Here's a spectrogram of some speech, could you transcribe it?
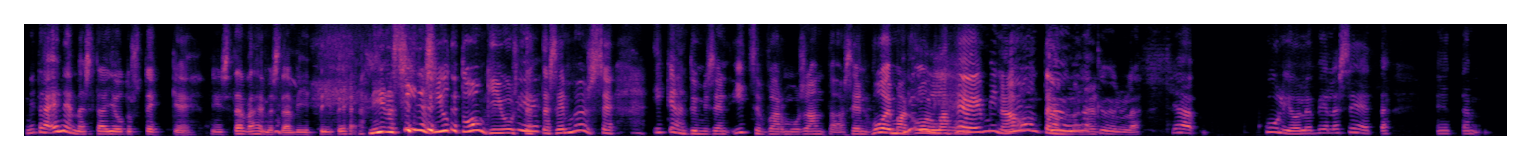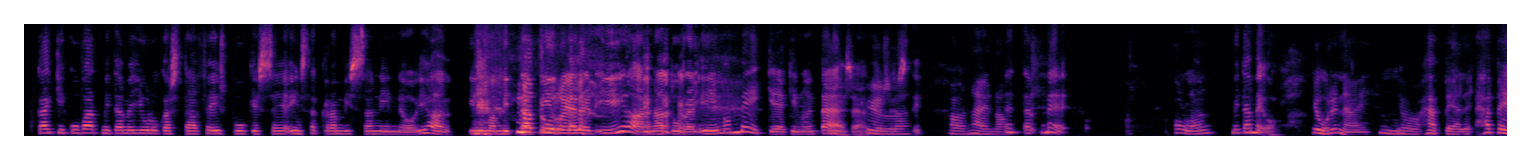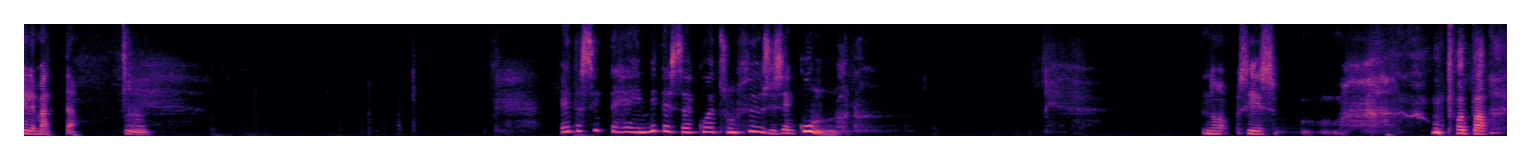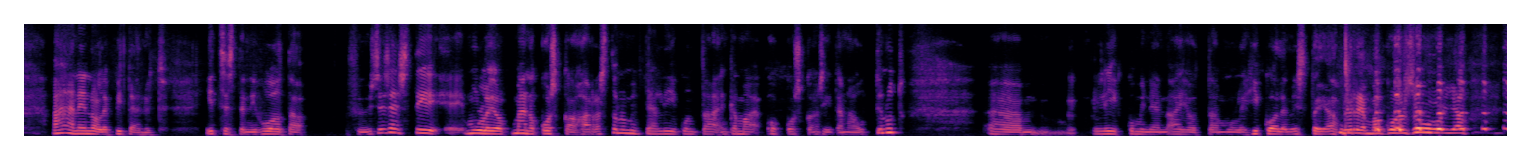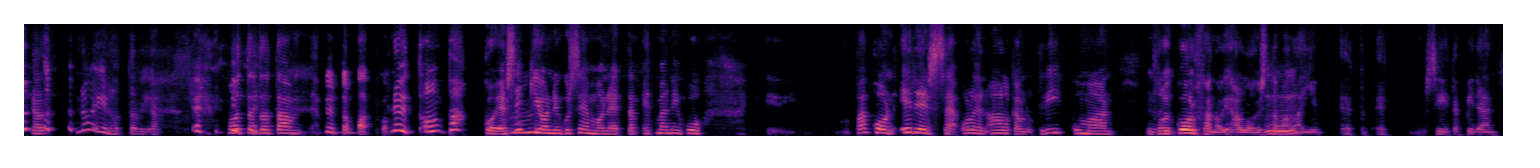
mitä enemmän sitä joutuisi tekemään, niin sitä vähemmän sitä viittii tehdä. Niin, no siinä se juttu onkin just, Niin. että se myös se ikääntymisen itsevarmuus antaa sen voiman Niin, olla, hei, minä niin, olen tämmöinen. Kyllä, kyllä. Ja kuulijoille vielä se, että, että kaikki kuvat, mitä me julkaistaan Facebookissa ja Instagramissa, niin ne on ihan ilman mitään filtreitä, ihan naturel, ilman meikkejäkin noin pääsääntöisesti. Joo, näin on. Että me ollaan, mitä me ollaan. Juuri näin. Mm. Joo, häpeile, häpeilemättä. Mm. Entä sitten hei, miten sä koet sun fyysisen kunnon? No siis, tota, vähän en ole pitänyt itsestäni huolta fyysisesti. Mulla ei ole, mä en ole koskaan harrastanut mitään liikuntaa, enkä mä ole koskaan siitä nauttinut. Ähm, liikkuminen aiheuttaa mulle hikoilemista ja verenmakua suuhun ja, ja no inhottavia. Mutta tota, Nyt on pakko. nyt on pakko ja sekin Mhm. on niinku semmoinen, että, että mä niinku pakon edessä olen alkanut liikkumaan. No Toi golfan on ihan loistava Mhm. laji, että, että siitä pidän.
